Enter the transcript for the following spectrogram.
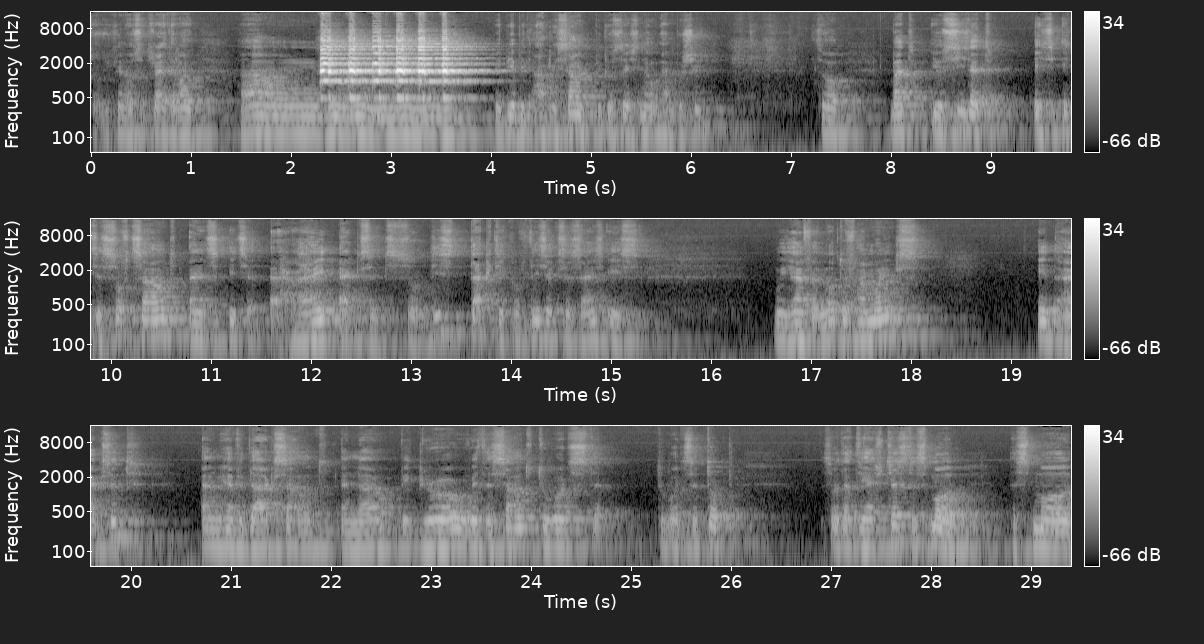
So we can also try the one. Um, maybe a bit ugly sound because there's no embouchure. So, but you see that it's, it's a soft sound and it's, it's a high accent. So this tactic of this exercise is we have a lot of harmonics in the accent and we have a dark sound and now we grow with the sound towards the, towards the top so that we have just a small a small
